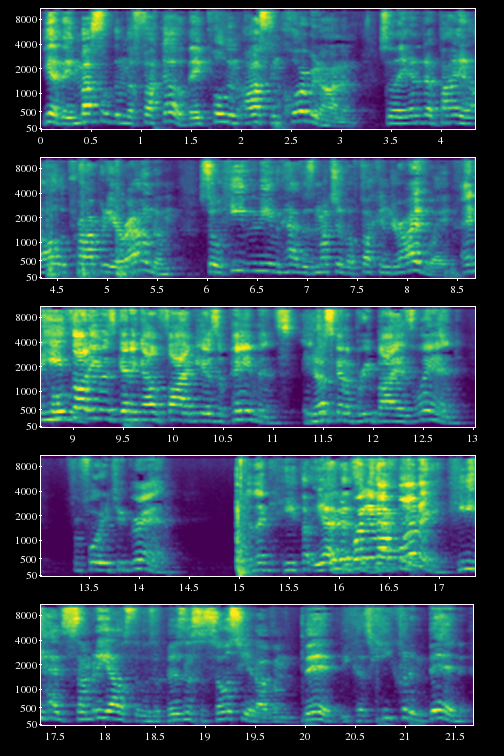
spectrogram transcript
Yeah, they muscled him the fuck out. They pulled an Austin Corbin on him. So they ended up buying all the property around him, so he didn't even have as much of a fucking driveway. And he thought he was getting out five years of payments and Yep. just gonna rebuy his land for forty two grand. And then He thought, yeah, Didn't bring enough money. it. He had somebody else that was a business associate of him bid because he couldn't bid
